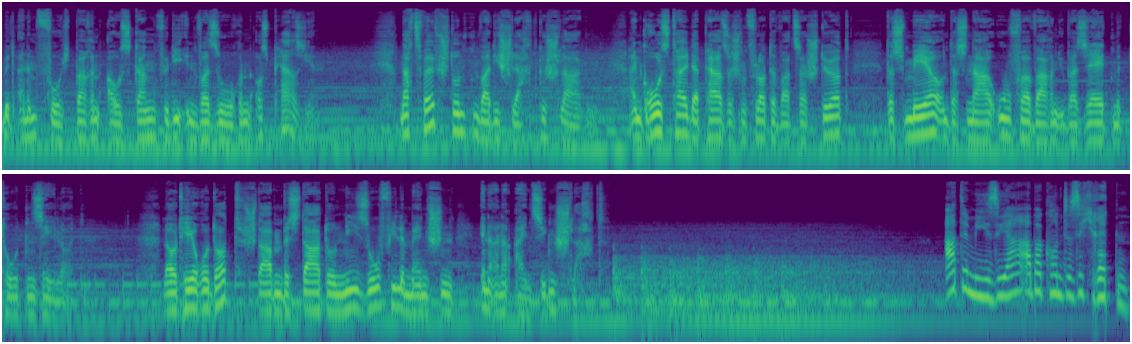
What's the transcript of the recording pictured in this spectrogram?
mit einem furchtbaren Ausgang für die Invasoren aus Persien. Nach zwölf Stunden war die Schlacht geschlagen. Ein Großteil der persischen Flotte war zerstört, das Meer und das nahe Ufer waren übersät mit toten Seeleuten. Laut Herodot starben bis dato nie so viele Menschen in einer einzigen Schlacht. Artemisia aber konnte sich retten,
